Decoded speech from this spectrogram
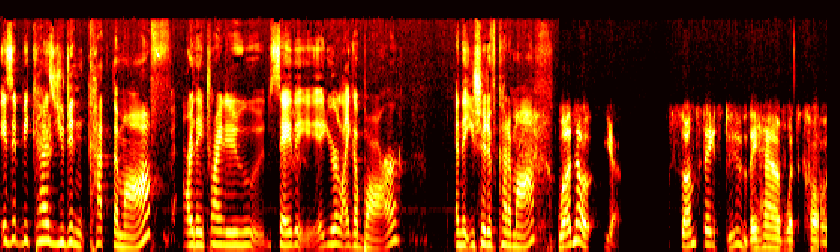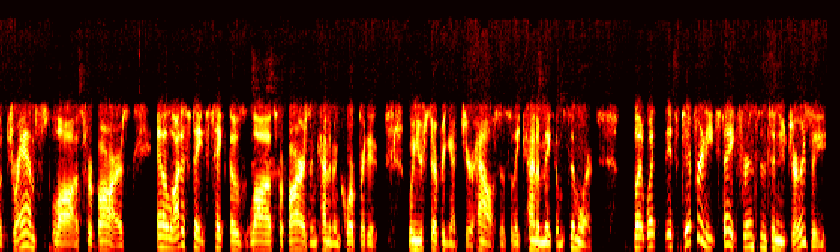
is it because you didn't cut them off? Are they trying to say that you're like a bar, and that you should have cut them off? Well, no, yeah. Some states do. They have what's called DRAMS laws for bars. And a lot of states take those laws for bars and kind of incorporate it when you're serving at your house. And so they kind of make them similar. But what it's different each state. For instance, in New Jersey,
